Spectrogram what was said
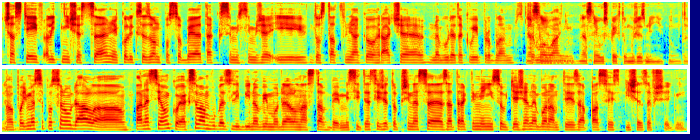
častěji v elitní šestce, několik sezon po sobě, tak si myslím, že i dostat tu nějakého hráče nebude takový problém s přemlouváním. Jasně, jasně úspěch to může změnit. No, tady. No, pojďme se posunout dál. Eh, pane Sionko, jak se vám vůbec líbí nový model na stavby? Myslíte si, že to přinese zatraktivnění soutěže nebo nám ty zápasy spíše ze všední?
